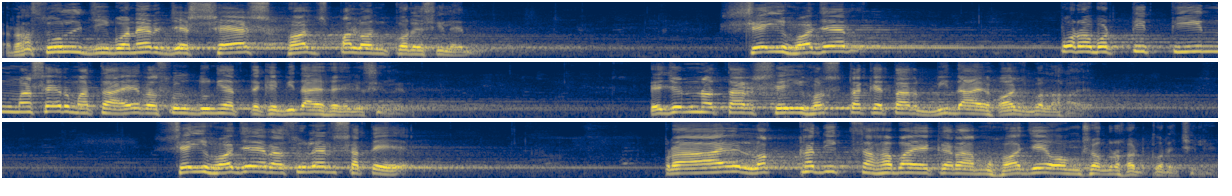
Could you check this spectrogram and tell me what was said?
রাসুল জীবনের যে শেষ হজ পালন করেছিলেন, সেই হজের পরবর্তী তিন মাসের মাথায় রসুল দুনিয়ার থেকে বিদায় হয়ে গেছিলেন। এজন্য তার সেই হজটাকে তার বিদায় হজ বলা হয়। সেই হজে রাসুলের সাথে প্রায় লক্ষাধিক সাহাবা একেরাম হজে অংশগ্রহণ করেছিলেন।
